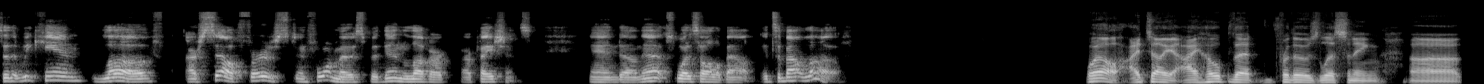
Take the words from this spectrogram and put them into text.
so that we can love ourselves first and foremost, but then love our, our patients. And um, that's what it's all about. It's about love. Well, I tell you, I hope that for those listening, uh,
